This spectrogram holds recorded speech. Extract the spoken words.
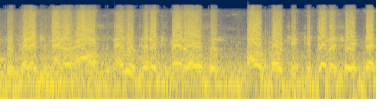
Lieutenant Commander Allison and Lieutenant Commander Olson are approaching to demonstrate that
